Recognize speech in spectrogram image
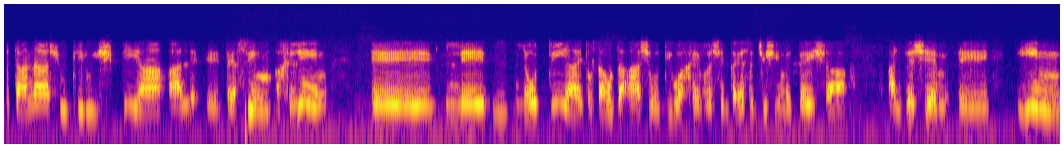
בטענה שהוא כאילו השפיע על אה, טייסים אחרים להודיע את אותה הודעה שהודיעו החבר'ה של טייסת 69 על זה שהם, אה, אם,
